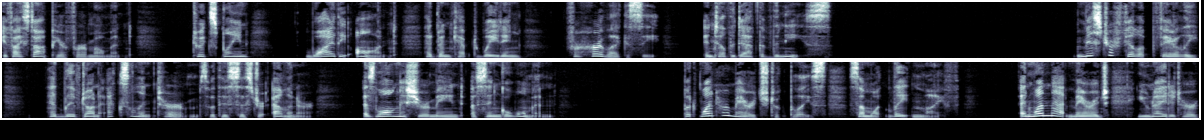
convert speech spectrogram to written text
if I stop here for a moment to explain why the aunt had been kept waiting for her legacy until the death of the niece. Mr. Philip Fairlie had lived on excellent terms with his sister Eleanor as long as she remained a single woman. But when her marriage took place, somewhat late in life, and when that marriage united her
